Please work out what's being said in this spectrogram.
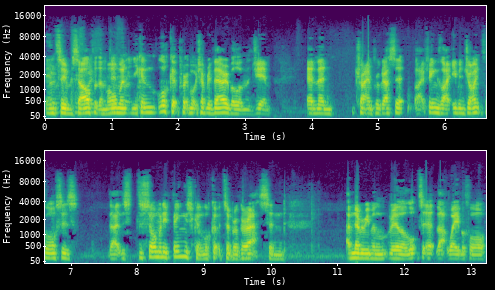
into myself at the moment. Different. You can look at pretty much every variable in the gym, and then try and progress it. Like things like even joint forces. Like there's, there's so many things you can look at to progress, and I've never even really looked at it that way before.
